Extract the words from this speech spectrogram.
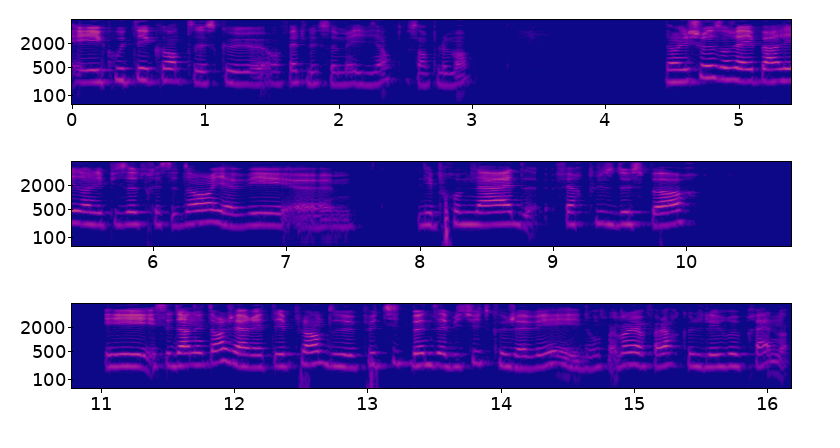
et écouter quand est-ce que en fait le sommeil vient, tout simplement. Dans les choses dont j'avais parlé dans l'épisode précédent, il y avait euh, les promenades, faire plus de sport. Et ces derniers temps, j'ai arrêté plein de petites bonnes habitudes que j'avais et donc maintenant il va falloir que je les reprenne.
